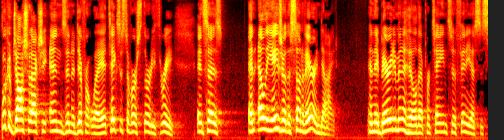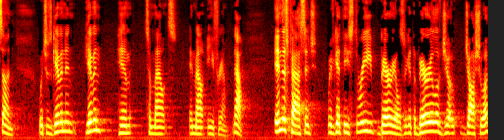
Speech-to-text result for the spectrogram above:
book of Joshua actually ends in a different way. It takes us to verse 33 and says, And Eleazar the son of Aaron died, and they buried him in a hill that pertained to Phinehas his son, which was given, in, given him to Mount in Mount Ephraim. Now, in this passage, we get these three burials. We get the burial of jo- Joshua,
